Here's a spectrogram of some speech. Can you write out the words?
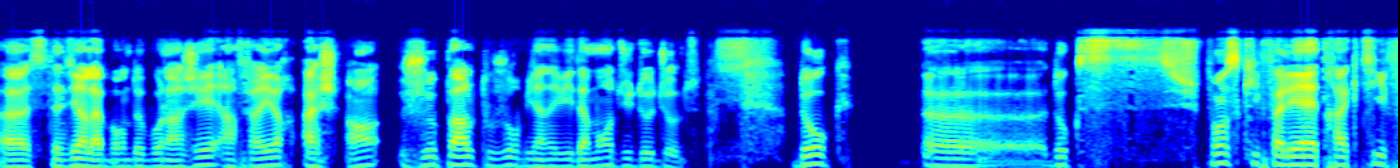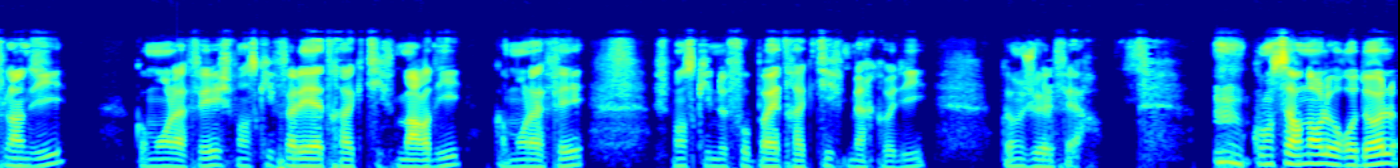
euh, c'est-à-dire la bande de Bollinger inférieure H1. Je parle toujours bien évidemment du Dow Jones. Donc, je pense qu'il fallait être actif lundi, comme on l'a fait. Je pense qu'il fallait être actif mardi, comme on l'a fait. Je pense qu'il ne faut pas être actif mercredi, comme je vais le faire. Concernant l'eurodoll,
